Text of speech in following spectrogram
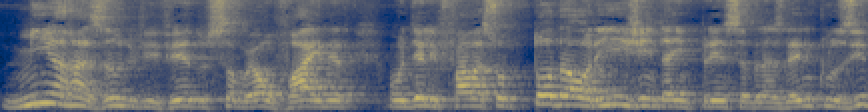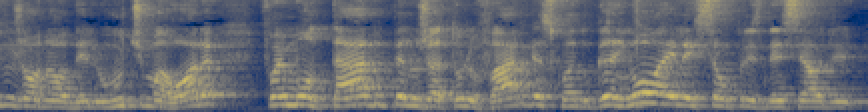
Minha Razão de Viver, do Samuel Weiner, onde ele fala sobre toda a origem da imprensa brasileira, inclusive o jornal dele, Última Hora, foi montado pelo Getúlio Vargas quando ganhou a eleição presidencial de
